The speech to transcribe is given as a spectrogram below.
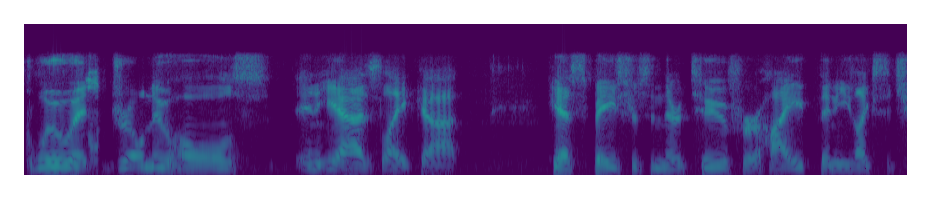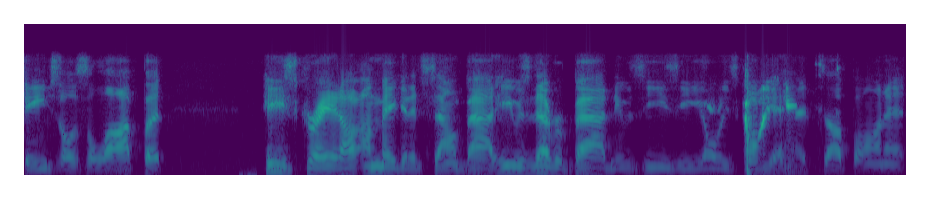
glue it, drill new holes, and he has like uh, he has spacers in there too for height, and he likes to change those a lot. But he's great. I'm making it sound bad. He was never bad, and he was easy. He always gave you a heads up on it.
